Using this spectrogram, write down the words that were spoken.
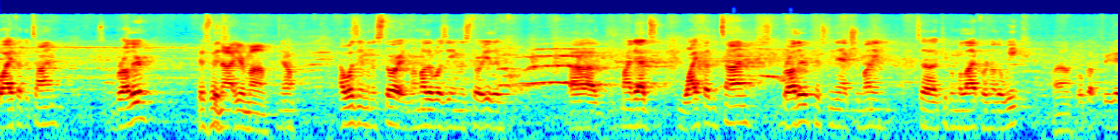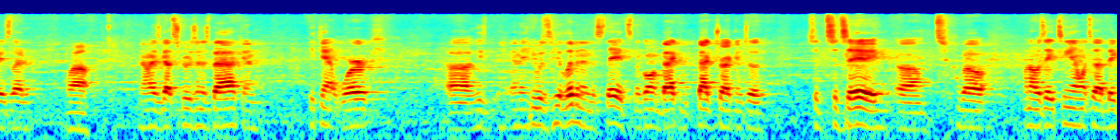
wife at the time, his brother. This was not your mom. No, I wasn't even in the story. My mother wasn't even in the story either. Uh, my dad's wife at the time, brother, pitched in the extra money to keep him alive for another week. Wow. Woke up three days later. Wow. Now he's got screws in his back and he can't work. Uh, he's and then he was he living in the states. And going back backtracking to to, to today um, about when I was 18, I went to that big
